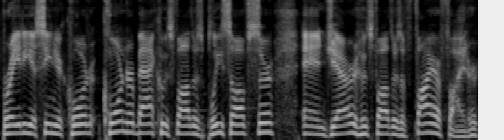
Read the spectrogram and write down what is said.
Brady, a senior cor- cornerback whose father's a police officer, and Jared, whose father's a firefighter.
